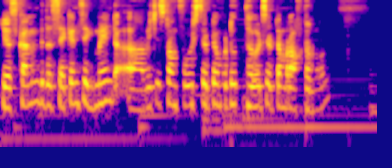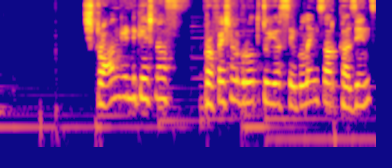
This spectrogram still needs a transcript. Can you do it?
Yes, coming to the second segment, uh, which is from 1st September to 3rd September afternoon. Strong indication of professional growth to your siblings or cousins,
